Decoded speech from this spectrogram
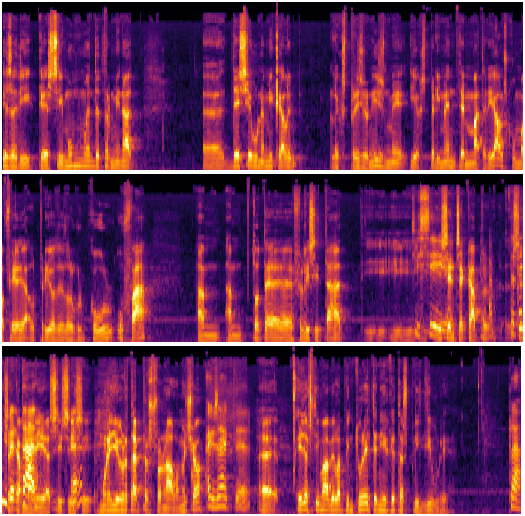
És a dir, que si en un moment determinat eh, deixa una mica l'expressionisme i experimenta amb materials, com va fer el període del grup Cogul, ho fa amb, amb tota felicitat i, i, Sí, sí. i sense cap, tota sense cap llibertat, mania. Sí, sí, eh? sí, amb una llibertat personal. Amb això, Exacte. eh, ell estimava la pintura i tenia aquest esprit lliure. Clar,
